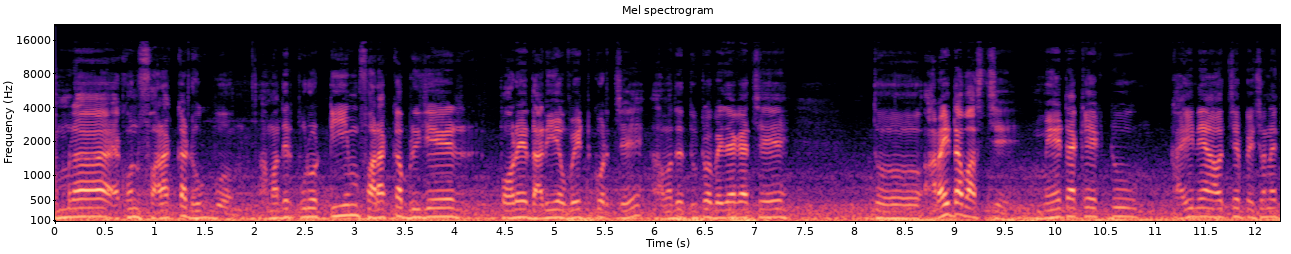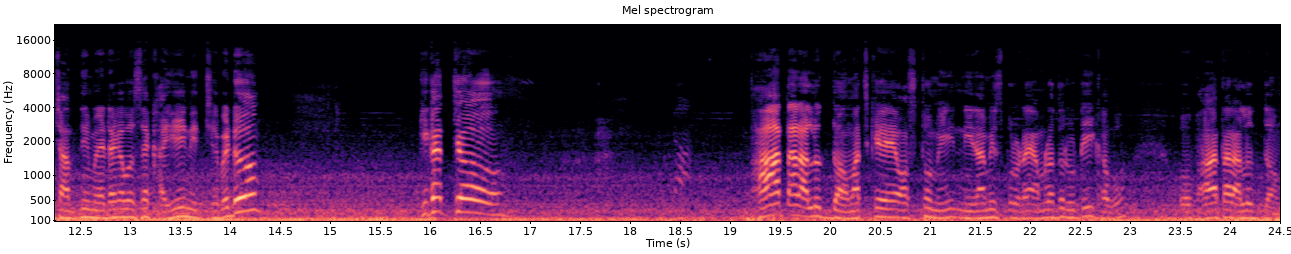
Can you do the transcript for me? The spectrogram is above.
আমরা এখন ফারাক্কা ঢুকবো। আমাদের পুরো টিম ফারাক্কা ব্রিজের পরে দাঁড়িয়ে ওয়েট করছে। আমাদের দুটো বেজে গেছে তো আড়াইটা বাজছে। মেয়েটাকে একটু খাইয়ে নেওয়া হচ্ছে, পেছনে চাঁদনি মেয়েটাকে বসে খাইয়েই নিচ্ছে। বেটু, কি খাচ্ছ? ভাত আর আলুর দম। আজকে অষ্টমী, নিরামিষ পুরোটাই। আমরা তো রুটিই খাব। ও ভাত আর আলুর দম।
